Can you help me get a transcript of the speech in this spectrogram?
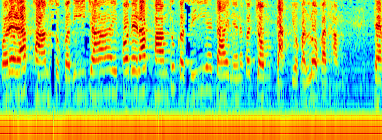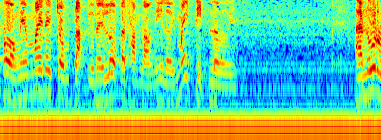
พอได้รับความสุขก็ดีใจพอได้รับความทุกข์ก็เสียใจเนี่ยนะก็จมปลักอยู่กับโลกธรรม แต่พระองค์เนี่ยไม่ได้จมปลักอยู่ในโลกธรรมเหล่านี้เลย ไม่ติดเลย อนุโร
